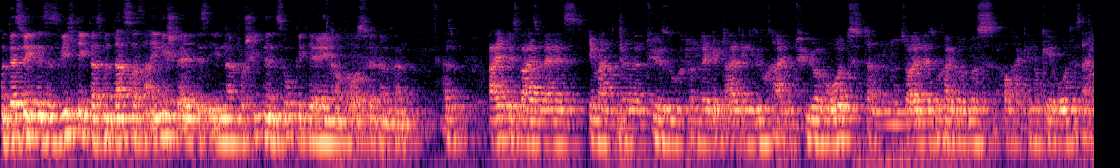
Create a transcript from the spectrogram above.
Und deswegen ist es wichtig, dass man das, was eingestellt ist, eben nach verschiedenen Suchkriterien auch ausfiltern kann. Also Beispielsweise, wenn jetzt jemand eine Tür sucht und er gibt halt in die Suche eine Tür rot, dann soll der Suchalgorithmus auch erkennen, okay, rot ist eine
